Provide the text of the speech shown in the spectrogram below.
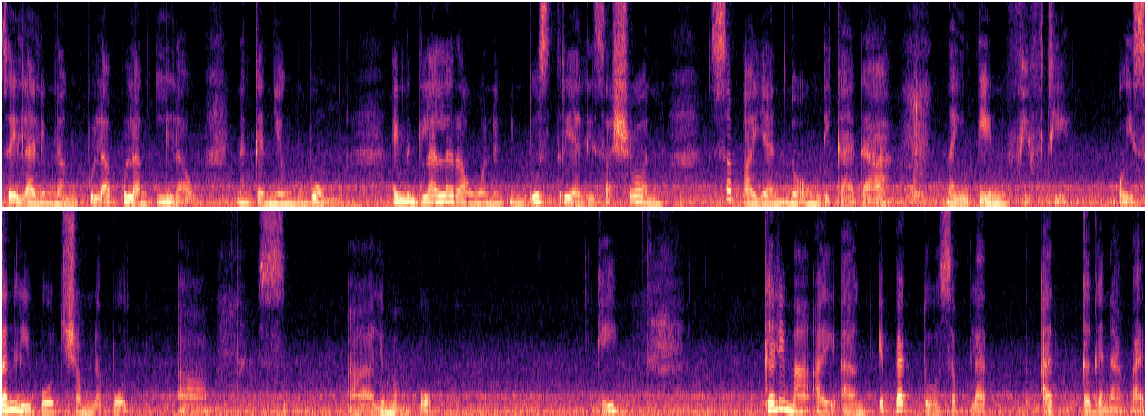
sa ilalim ng pula-pulang ilaw ng kanyang bubong ay naglalarawan ng industrialisasyon sa bayan noong dekada 1950 o isang libot siyam na pot uh, uh, limampo. Okay? Kalima ay ang epekto sa plot at kaganapan.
